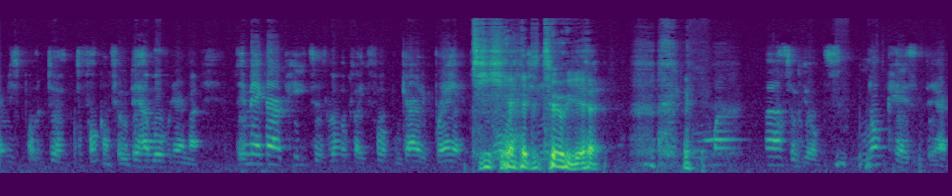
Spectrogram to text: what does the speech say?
Every spot, the, the fucking food they have over there, man. They make our pizzas look like fucking garlic bread. yeah, they do. Yeah. Massive yolks. Nutcases there.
